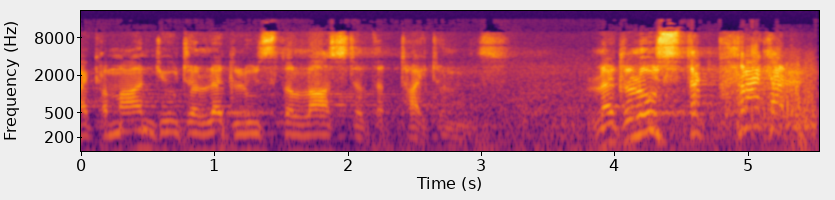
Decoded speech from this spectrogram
I command you to let loose the last of the Titans. Let loose the Kraken!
